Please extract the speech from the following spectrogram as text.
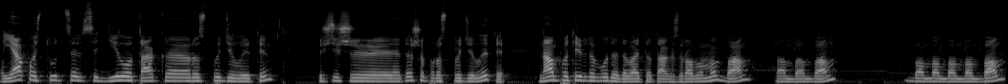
якось тут це все діло так е, розподілити. Точніше, не те, щоб розподілити. Нам потрібно буде, давайте отак зробимо. Бам, бам-бам-бам. Бам-бам-бам-бам-бам.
